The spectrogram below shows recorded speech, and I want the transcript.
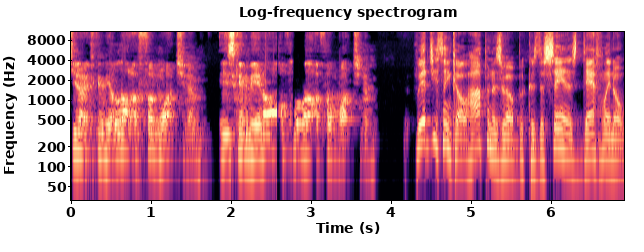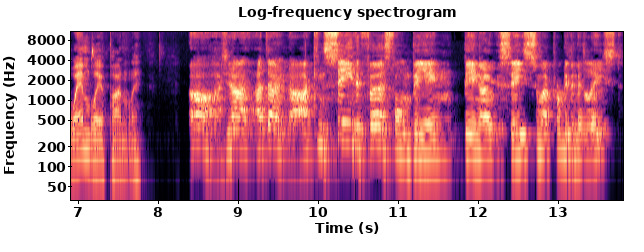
you know, it's going to be a lot of fun watching them. It's going to be an awful lot of fun watching them. Where do you think it'll happen as well? Because they're saying it's definitely not Wembley, apparently. Oh, you know, I, I don't know. I can see the first one being being overseas, somewhere probably the Middle East.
